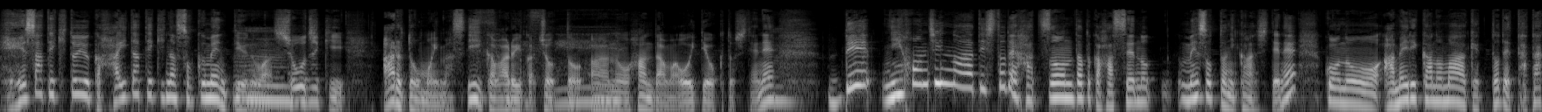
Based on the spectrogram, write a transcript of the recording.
閉鎖的というか排他的な側面っていうのは正直あると思います。いいか悪いかちょっと、ねあの判断は置いておくとしてね。で、日本人のアーティストで発音だとか発声のメソッドに関してね、このアメリカのマーケットで戦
